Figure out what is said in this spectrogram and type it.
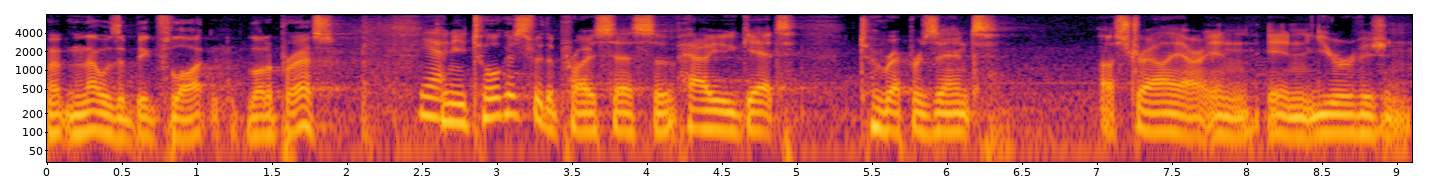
and that was a big flight, a lot of press. Yeah. Can you talk us through the process of how you get to represent Australia in, in Eurovision?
